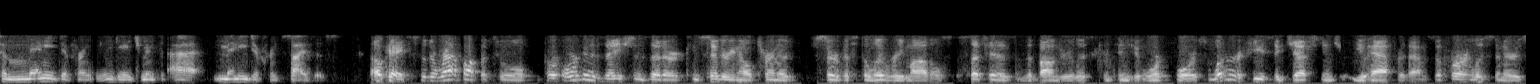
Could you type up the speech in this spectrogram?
to many different engagements at many different sizes. Okay, so to wrap up, Atul, for organizations that are considering alternative service delivery models, such as the boundaryless contingent workforce, what are a few suggestions you have for them? So for our listeners,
